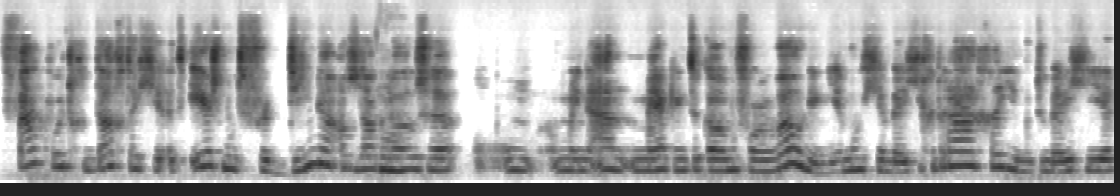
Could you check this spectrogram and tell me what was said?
vaak wordt gedacht dat je het eerst moet verdienen als dakloze om, om in aanmerking te komen voor een woning. Je moet je een beetje gedragen, je moet een beetje je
